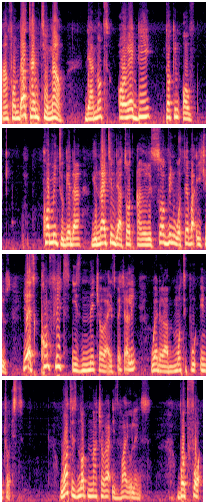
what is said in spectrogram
and from that time till now, they are not already talking of coming together, uniting their thought, and resolving whatever issues. Yes, conflict is natural, especially where there are multiple interests. What is not natural is violence. But for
